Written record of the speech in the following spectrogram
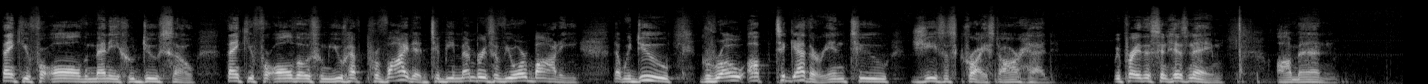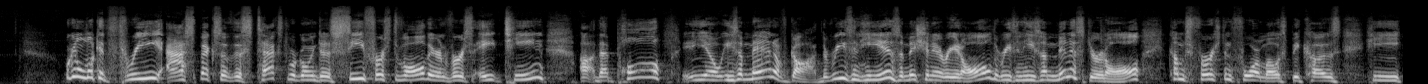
Thank you for all the many who do so. Thank you for all those whom you have provided to be members of your body, that we do grow up together into Jesus Christ, our head. We pray this in his name. Amen. We're going to look at three aspects of this text. We're going to see, first of all, there in verse 18, uh, that Paul, you know, he's a man of God. The reason he is a missionary at all, the reason he's a minister at all, comes first and foremost because he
